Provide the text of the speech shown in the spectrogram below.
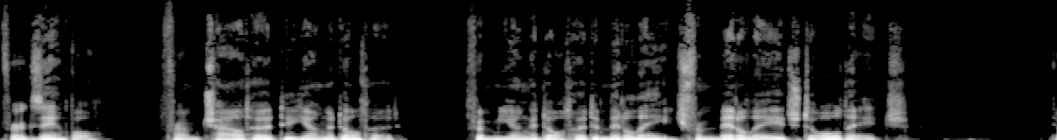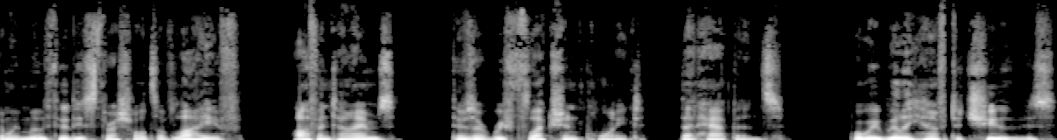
For example, from childhood to young adulthood, from young adulthood to middle age, from middle age to old age. Then we move through these thresholds of life. Oftentimes, there's a reflection point that happens where we really have to choose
